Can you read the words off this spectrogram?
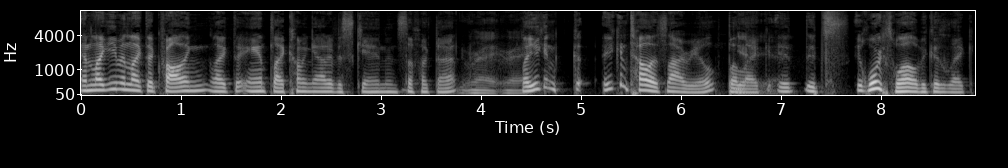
And like even like the crawling, like the ant like coming out of his skin and stuff like that. Right, right. Like you can you can tell it's not real, but Yeah, like yeah. it it's it works well because like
